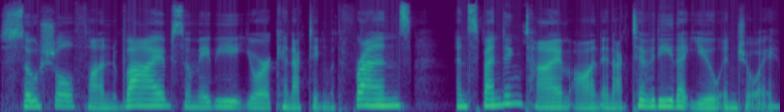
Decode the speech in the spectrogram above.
social, fun vibe. So maybe you're connecting with friends and spending time on an activity that you enjoy.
